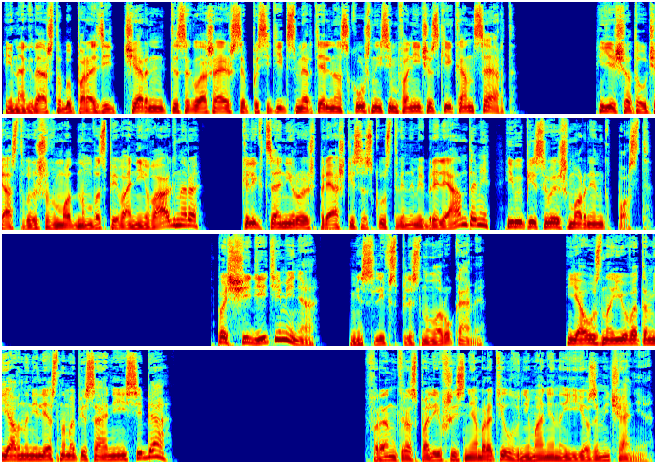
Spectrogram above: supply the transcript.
Иногда, чтобы поразить чернь, ты соглашаешься посетить смертельно скучный симфонический концерт. Еще ты участвуешь в модном воспевании Вагнера, коллекционируешь пряжки с искусственными бриллиантами и выписываешь морнинг-пост. «Пощадите меня», — мисс Ли всплеснула руками. «Я узнаю в этом явно нелестном описании себя». Фрэнк, распалившись, не обратил внимания на ее замечание.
